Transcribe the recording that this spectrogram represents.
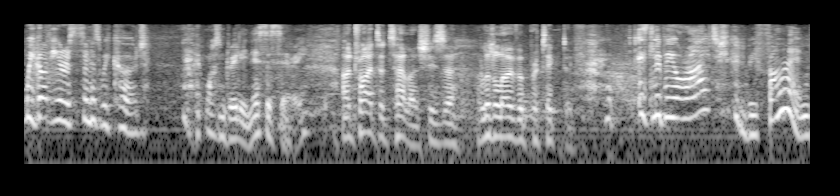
We got here as soon as we could. It wasn't really necessary. I tried to tell her she's a, a little overprotective. Is Libby all right? She's going to be fine.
